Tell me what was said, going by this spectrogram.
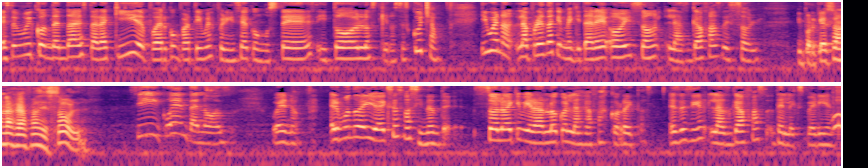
Estoy muy contenta de estar aquí y de poder compartir mi experiencia con ustedes y todos los que nos escuchan. Y bueno, la prenda que me quitaré hoy son las gafas de sol. ¿Y por qué son las gafas de sol? Sí, cuéntanos. Bueno, el mundo de UX es fascinante. Solo hay que mirarlo con las gafas correctas, es decir, las gafas de la experiencia.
